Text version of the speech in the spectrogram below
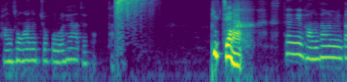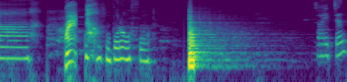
방송하는 쪽으로 해야 될 것 같아요. 피자 스탠님 감사합니다. 뭐라고 쓰나? 짜이젠?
